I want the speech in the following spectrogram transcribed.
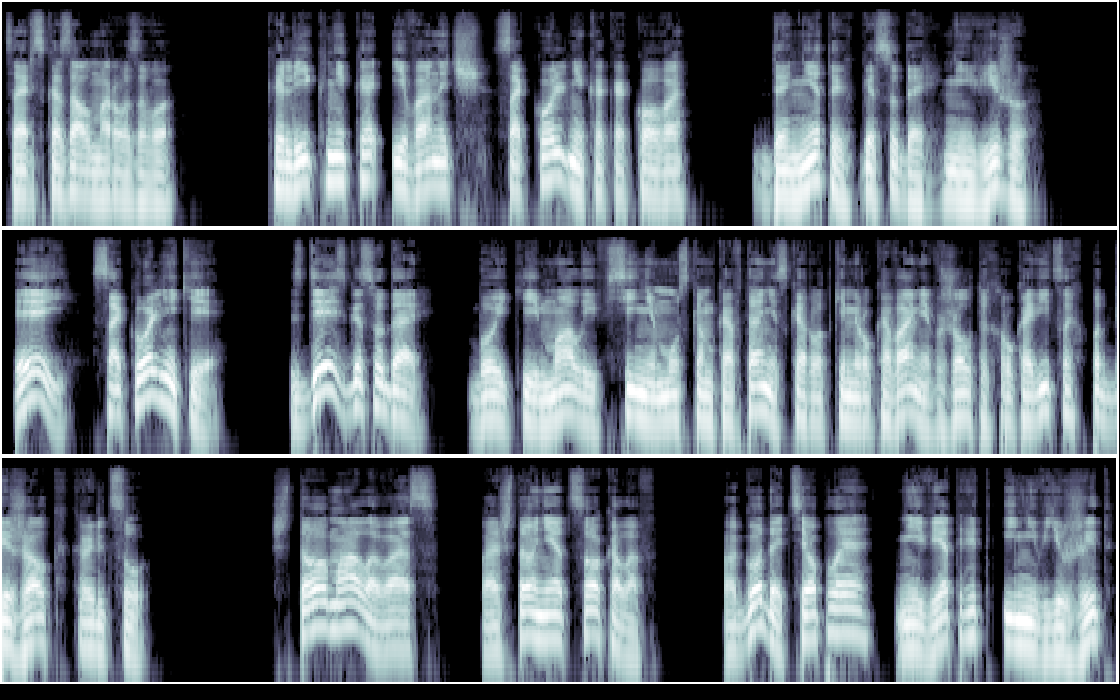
Царь сказал Морозову, «Кликника Иваныч Сокольника какого?» «Да нет их, государь, не вижу». «Эй, сокольники! Здесь, государь!» Бойкий малый в синем узком кафтане с короткими рукавами в желтых рукавицах подбежал к крыльцу. «Что мало вас? По что нет соколов? Погода теплая, не ветрит и не вьюжит.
